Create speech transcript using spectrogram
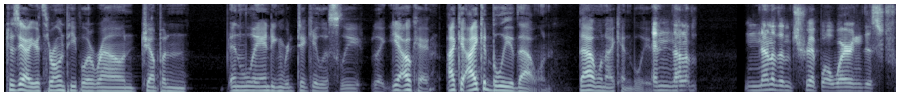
because yeah, you're throwing people around, jumping and landing ridiculously. Like yeah, okay, I could I could believe that one. That one I can believe. And none of none of them trip while wearing this f-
